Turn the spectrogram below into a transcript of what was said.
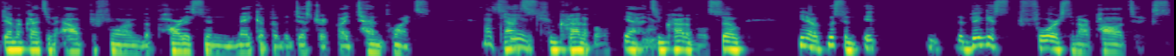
Democrats have outperformed the partisan makeup of the district by 10 points. That's, That's huge. incredible. Yeah, yeah, it's incredible. So, you know, listen, it the biggest force in our politics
